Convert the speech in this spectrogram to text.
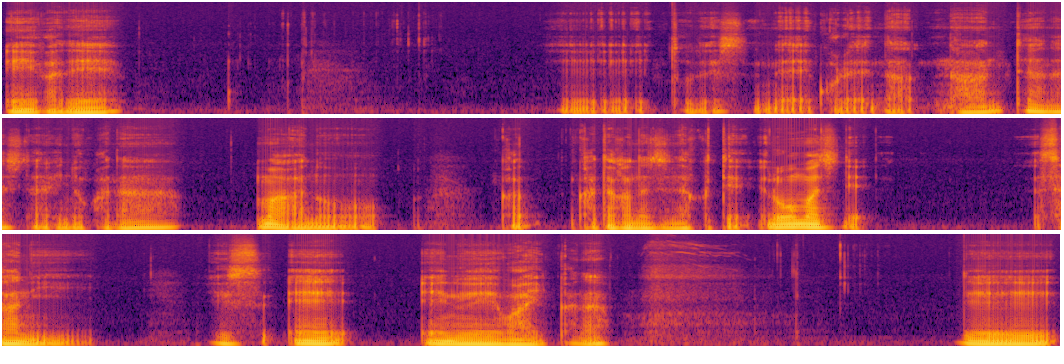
映画でえーっとですねこれななんて話したらいいのかな。まああのカタカナじゃなくてローマ字で「サニー」SANAY かな。で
